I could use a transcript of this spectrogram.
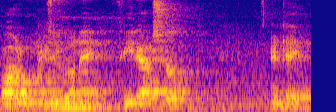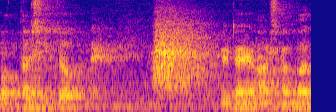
কর্মজীবনে ফিরে আসুক, এটাই প্রত্যাশিত। এটাই আশাবাদ।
